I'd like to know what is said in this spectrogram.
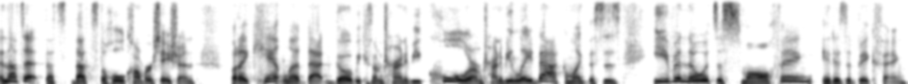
and that's it. That's that's the whole conversation. But i can't let that go because i'm trying to be cool or i'm trying to be laid back. I'm like this is even though it's a small thing it is a big thing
